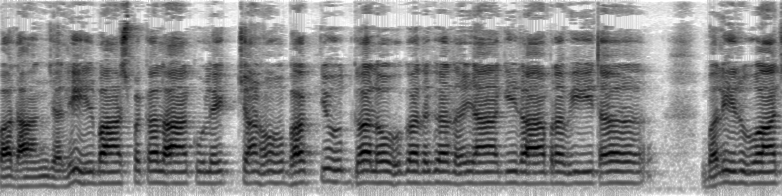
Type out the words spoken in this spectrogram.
पदाञ्जलिर्बाष्पकलाकुलेक्षणो भक्त्युद्गलो गदगदया गिरा ब्रवीत। बलिरुवाच,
